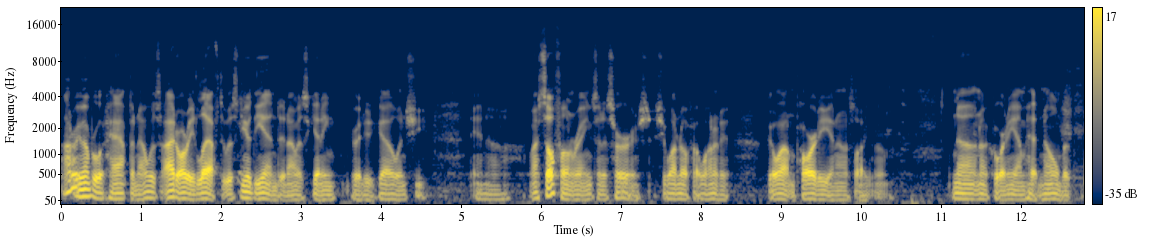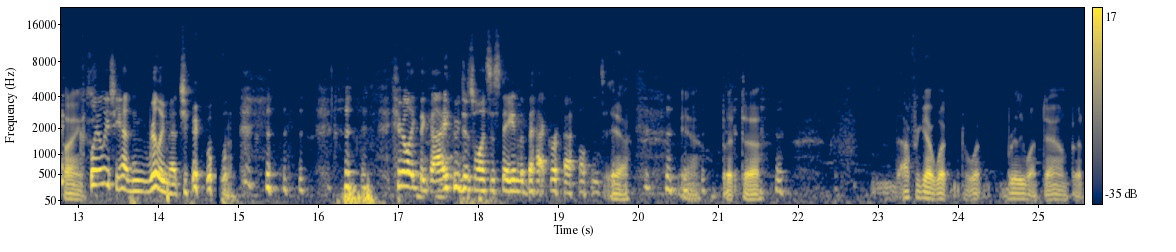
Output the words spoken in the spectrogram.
I don't remember what happened. I was I'd already left. It was near the end, and I was getting ready to go, and she and uh, my cell phone rings, and it's her, and she, she wanted to know if I wanted to go out and party, and I was like, no, no, no, Courtney, I'm heading home, but thanks. clearly she hadn't really met you. You're like the guy who just wants to stay in the background. yeah, yeah, but uh, I forget what what really went down, but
